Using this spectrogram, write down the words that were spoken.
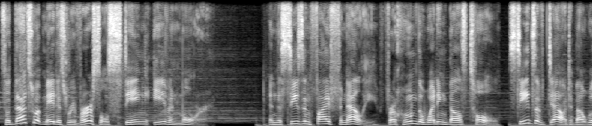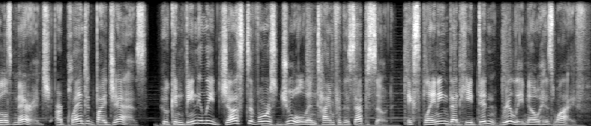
so that's what made its reversal sting even more. In the season 5 finale, For Whom the Wedding Bells Toll, seeds of doubt about Will's marriage are planted by Jazz, who conveniently just divorced Jewel in time for this episode, explaining that he didn't really know his wife.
